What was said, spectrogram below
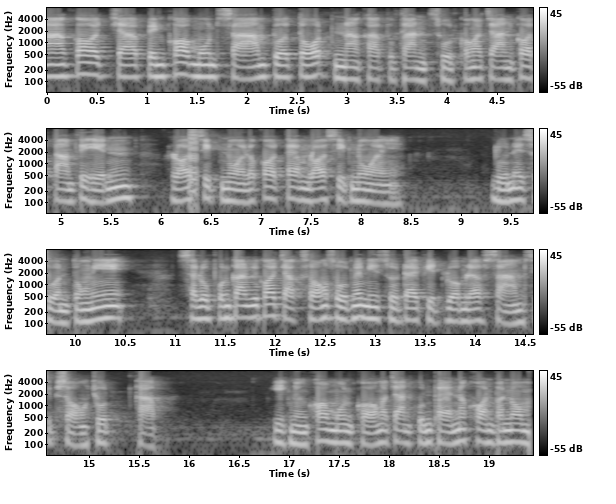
มาก็จะเป็นข้อมูล 3 ตัวโต๊ดนะครับ ทุกท่านสูตรของอาจารย์ก็ตามที่เห็น 110 หน่วย แล้วก็แต้ม 110 หน่วย อยู่ในส่วนตรงนี้ สรุปผลการวิเคราะห์จาก 2 สูตรไม่มีสูตรใดผิดรวมแล้ว 32 ชุดครับ อีกหนึ่งข้อมูลของอาจารย์ขุนแผนนครพนม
